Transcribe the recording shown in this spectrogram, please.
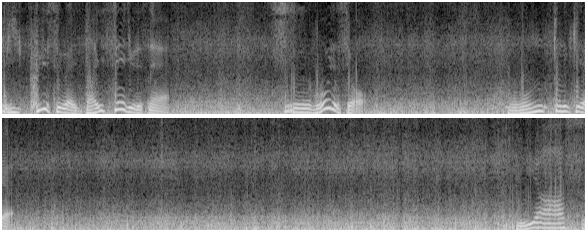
びっくりするぐらい大清流ですね。すごいですよ。本当に綺麗。いやーす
